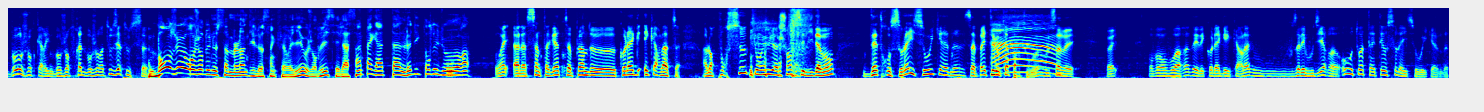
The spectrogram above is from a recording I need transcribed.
Bonjour Karine, bonjour Fred, bonjour à toutes et à tous. Bonjour, aujourd'hui nous sommes lundi le 5 février. Aujourd'hui c'est la Sainte Agathe, le dicton du jour. Ouais, à la Sainte-Agathe, plein de collègues écarlates. Alors pour ceux qui ont eu la chance évidemment d'être au soleil ce week-end, ça n'a pas été le cas Ah. partout, hein, vous le savez. Ouais. On va en voir un des, des collègues écarlates, vous, vous allez vous dire euh, Oh, toi, t'as été au soleil ce week-end.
